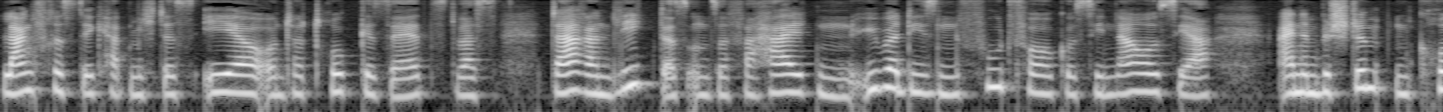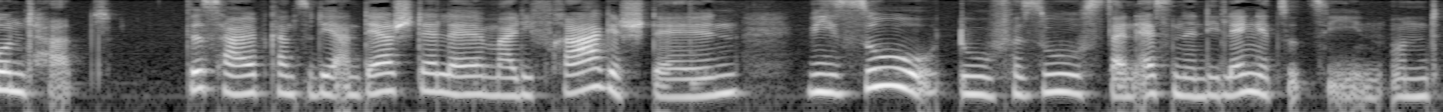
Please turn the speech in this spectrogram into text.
langfristig hat mich das eher unter Druck gesetzt, was daran liegt, dass unser Verhalten über diesen Food Focus hinaus ja einen bestimmten Grund hat. Deshalb kannst du dir an der Stelle mal die Frage stellen, wieso du versuchst, dein Essen in die Länge zu ziehen. Und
